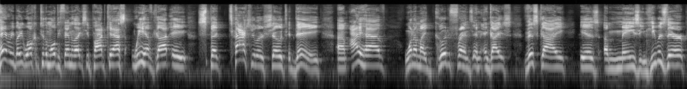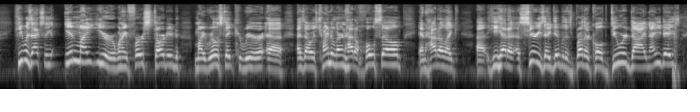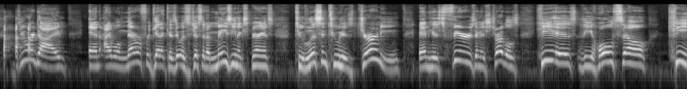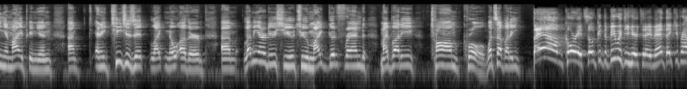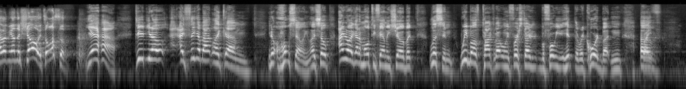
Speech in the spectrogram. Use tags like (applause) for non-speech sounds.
Hey, everybody, welcome to the Multifamily Legacy Podcast. We have got a spectacular show today. Um, I have one of my good friends, and, and guys, this guy is amazing. He was there, he was actually in my ear when I first started my real estate career uh, as I was trying to learn how to wholesale and how to like. Uh, he had a, a series that he did with his brother called Do or Die 90 Days Do or Die and I will never forget it because it was just an amazing experience to listen to his journey and his fears and his struggles. He is the wholesale king, in my opinion, um, and he teaches it like no other. Um, let me introduce you to my good friend, my buddy, Tom Krol. What's up, buddy? Bam, Corey, it's so good to be with you here today, man. Thank you for having me on the show. It's awesome. Yeah dude. You know, I think about like um, you know, wholesaling. Like, so I know I got a multifamily show, but listen, we both talked about when we first started before we hit the record button of right.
